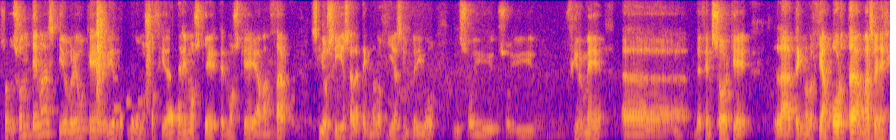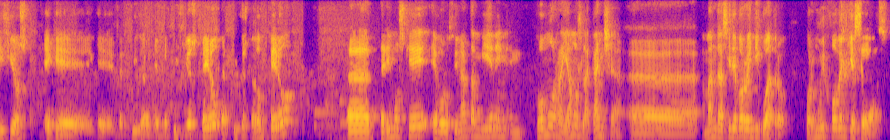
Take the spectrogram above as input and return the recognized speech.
son, temas que yo creo que evidentemente como sociedad tenemos que, tenemos que avanzar sí o sí. O sea, la tecnología, siempre digo, y soy, soy firme eh, defensor que la tecnología aporta más beneficios que, que, perjuicios, pero, perjuicios, perdón, pero eh, tenemos que evolucionar también en, cómo rayamos la cancha. Uh, Amanda, 7 por 24, por muy joven que seas.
